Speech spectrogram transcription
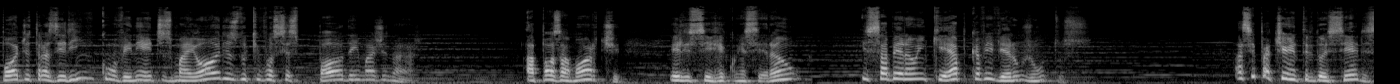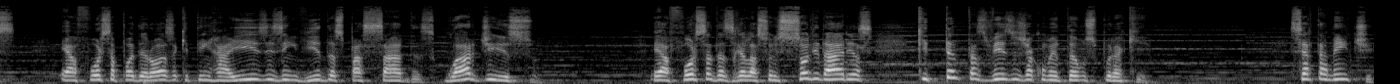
pode trazer inconvenientes maiores do que vocês podem imaginar. Após a morte, eles se reconhecerão e saberão em que época viveram juntos. A simpatia entre dois seres é a força poderosa que tem raízes em vidas passadas. Guarde isso. É a força das relações solidárias que tantas vezes já comentamos por aqui. Certamente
